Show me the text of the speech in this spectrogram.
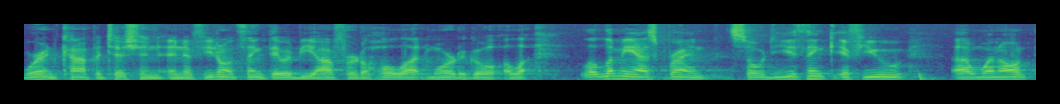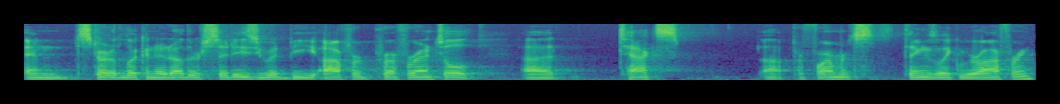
we're in competition, and if you don't think they would be offered a whole lot more to go a lot, well, let me ask Brian, so do you think if you uh, went out and started looking at other cities, you would be offered preferential uh, tax uh, performance things like we're offering?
